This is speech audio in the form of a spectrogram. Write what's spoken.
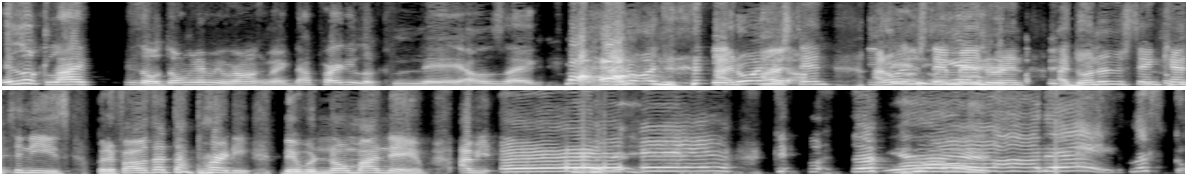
It looked live though. Don't get me wrong. Like that party looked lit. I was like, I don't I don't understand I don't understand Mandarin. I don't understand Cantonese, but if I was at that party, they would know my name. I'd be eh, eh, get- let's party. Let's go.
